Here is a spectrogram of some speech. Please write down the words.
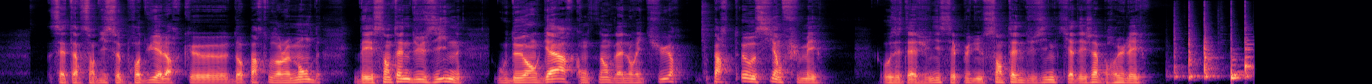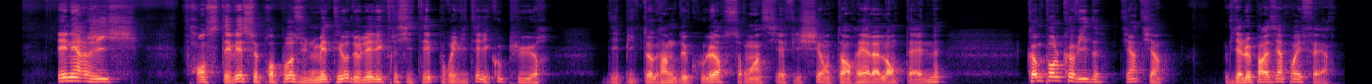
Cet incendie se produit alors que, dans, partout dans le monde, des centaines d'usines ou de hangars contenant de la nourriture partent eux aussi en fumée. Aux États-Unis, c'est plus d'une centaine d'usines qui a déjà brûlé. Énergie. France TV se propose une météo de l'électricité pour éviter les coupures. Des pictogrammes de couleurs seront ainsi affichés en temps réel à l'antenne, comme pour le Covid, tiens tiens, via leparisien.fr.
